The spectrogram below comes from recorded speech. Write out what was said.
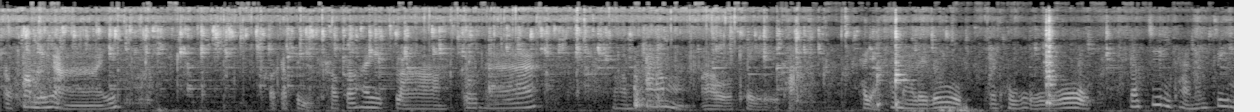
เอาความหรือหงาย ปกติเขาก็ให้ปลาด้วยนะนอนอ้ำเอาโอเคค่ะ ขยับเข้ามาเลยลูก โอ้โหน้ำจิ้มค่ะ น้ำจิ้ม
